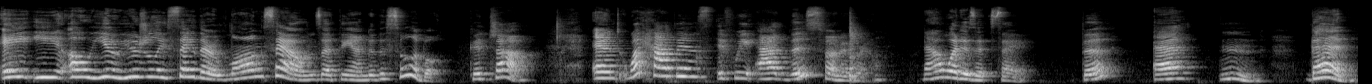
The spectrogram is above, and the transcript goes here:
A, E, O, U usually say their long sounds at the end of the syllable. Good job. And what happens if we add this phonogram? Now what does it say? B, E, N. Ben.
